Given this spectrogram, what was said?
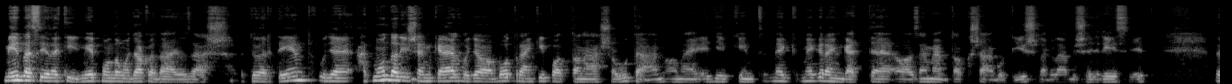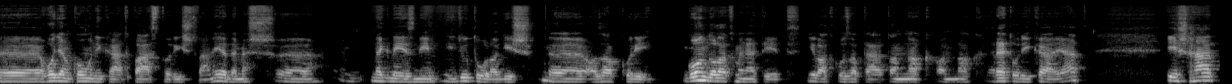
Miért beszélek így? Miért mondom, hogy akadályozás történt? Ugye, hát mondani sem kell, hogy a botrány kipattanása után, amely egyébként meg, megrengette az MM tagságot is, legalábbis egy részét, uh, hogyan kommunikált Pásztor István. Érdemes uh, megnézni így utólag is uh, az akkori gondolatmenetét, nyilatkozatát, annak, annak retorikáját, és hát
